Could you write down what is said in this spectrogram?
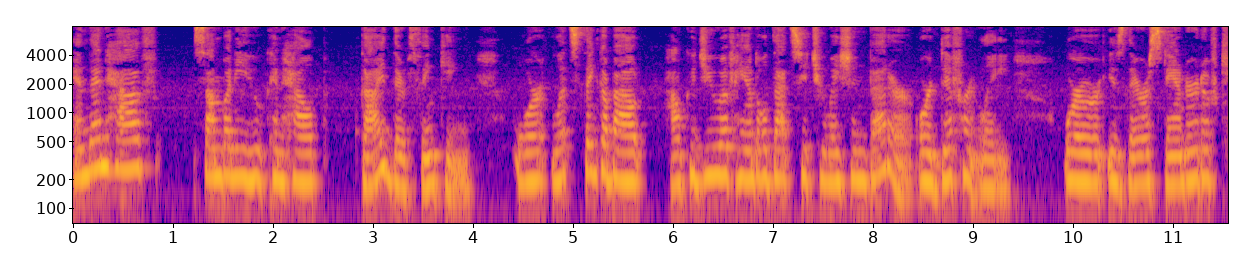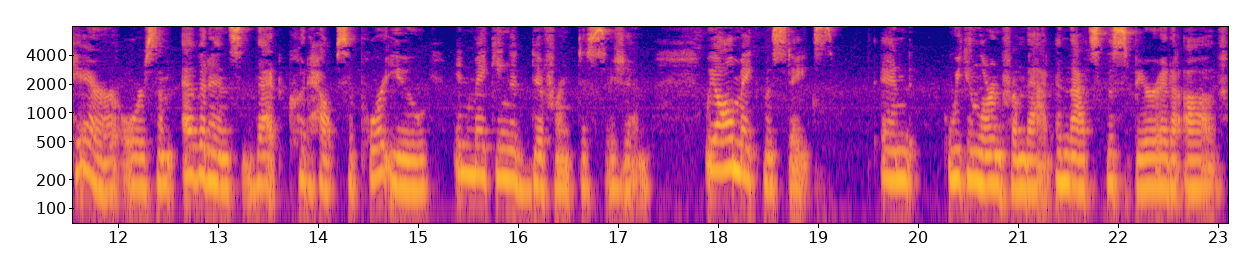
And then have somebody who can help guide their thinking. Or let's think about how could you have handled that situation better or differently? Or is there a standard of care or some evidence that could help support you in making a different decision. We all make mistakes and we can learn from that. And that's the spirit of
